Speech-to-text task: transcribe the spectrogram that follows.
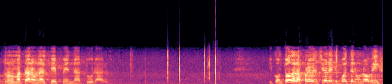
Nosotros nos mataron al jefe natural. Y con todas las prevenciones que puede tener un obispo,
